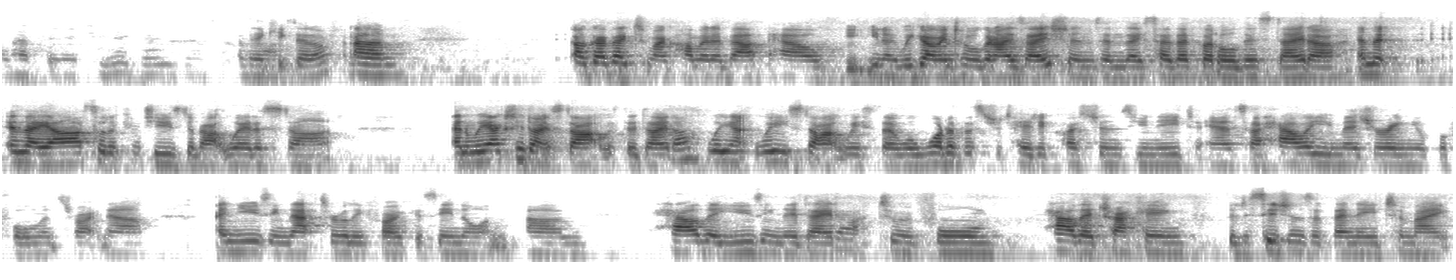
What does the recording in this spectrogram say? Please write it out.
I'm happy to, kick that off. Um, I'll go back to my comment about how you know we go into organisations and they say they've got all this data and that and they are sort of confused about where to start. And we actually don't start with the data. We, we start with the, well, what are the strategic questions you need to answer? How are you measuring your performance right now? And using that to really focus in on um, how they're using their data to inform how they're tracking the decisions that they need to make.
